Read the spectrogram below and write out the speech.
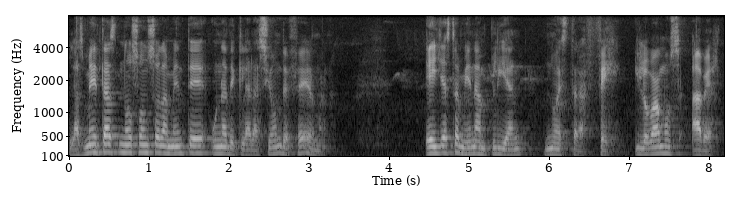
Las metas no son solamente una declaración de fe, hermano. Ellas también amplían nuestra fe y lo vamos a ver.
